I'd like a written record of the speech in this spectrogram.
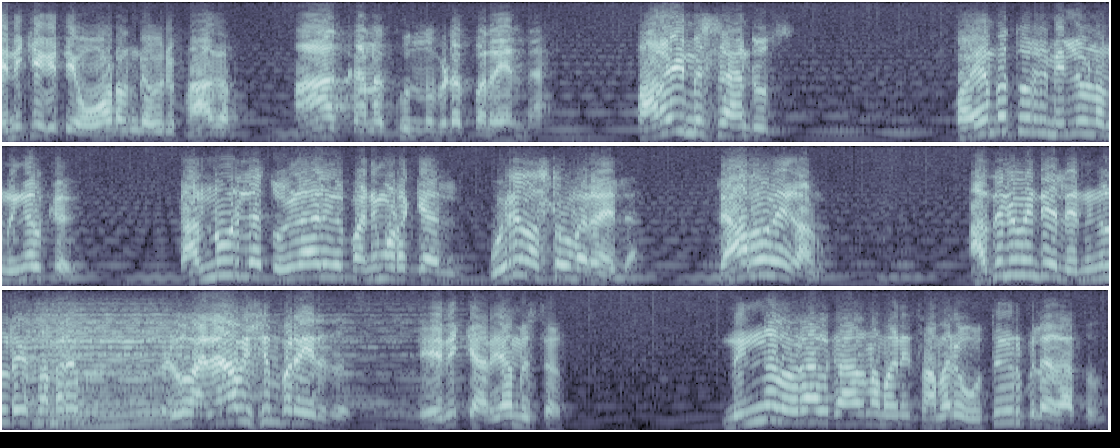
എനിക്ക് കിട്ടിയ ഓർഡറിന്റെ ഒരു ഭാഗം. ആ കണക്കൊന്നും ഇവിടെ പറയണ്ട. പറയും മിസ്റ്റർ ആൻഡ്രൂസ്. കോയമ്പത്തൂരിൽ മില്ലുള്ള നിങ്ങൾക്ക് കണ്ണൂരിലെ തൊഴിലാളികൾ പണിമുടക്കിയാൽ ഒരു നഷ്ടവും വരാനില്ല. ലാഭമേ കാണും. അതിനുവേണ്ടിയല്ലേ നിങ്ങളുടെ സമരം? ഒരു അനാവശ്യം പറയരുത്. എനിക്കറിയാം മിസ്റ്റർ. നിങ്ങൾ ഒരാൾ കാരണമാണ് ഈ സമരം ഒത്തുതീർപ്പിലാകാത്തത്.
